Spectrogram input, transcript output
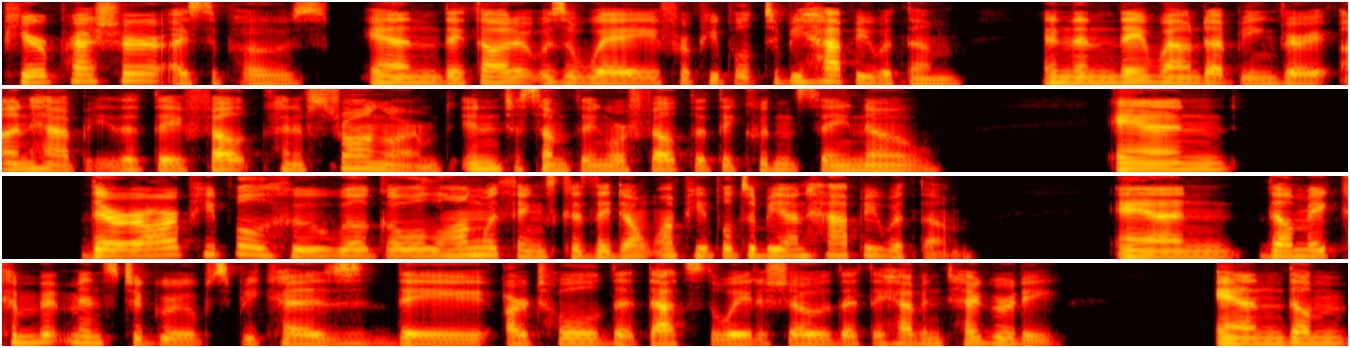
peer pressure, I suppose. And they thought it was a way for people to be happy with them. And then they wound up being very unhappy that they felt kind of strong armed into something or felt that they couldn't say no. And there are people who will go along with things because they don't want people to be unhappy with them. And they'll make commitments to groups because they are told that that's the way to show that they have integrity. And they'll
